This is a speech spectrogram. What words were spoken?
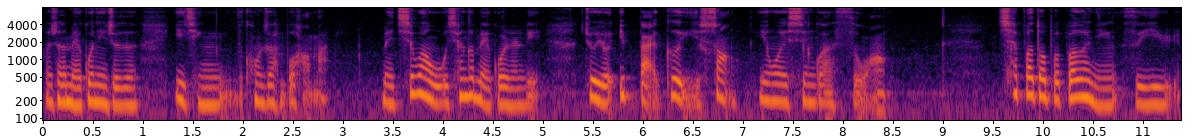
我晓得美国人觉得疫情控制很不好嘛，每七万五千个美国人里就有一百个以上因为新冠死亡，七百到八百个人是抑郁。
